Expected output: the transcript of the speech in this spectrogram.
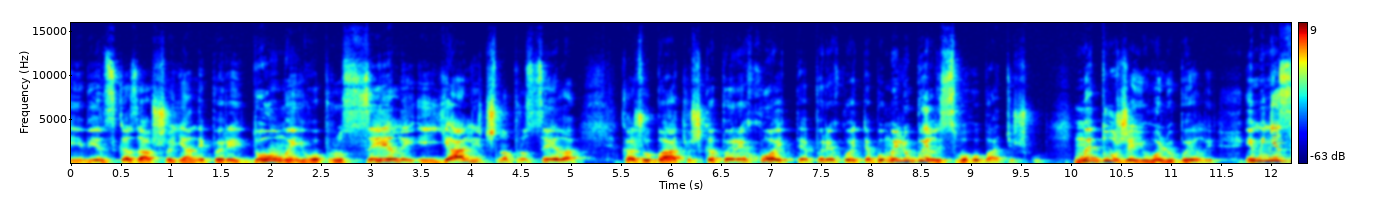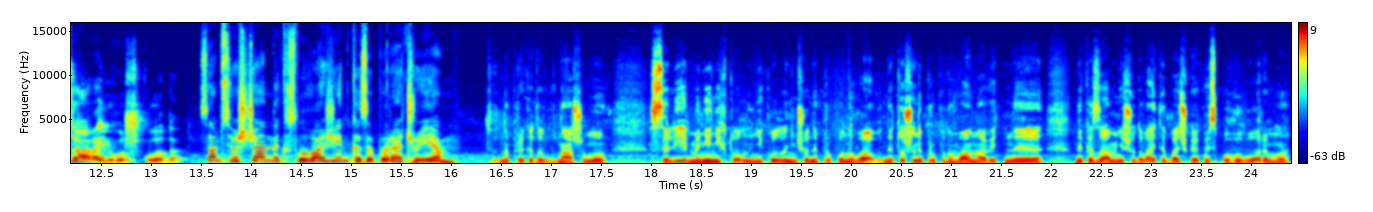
І він сказав, що я не перейду, ми його просили, і я лічно просила. Кажу, батюшка, переходьте, переходьте, бо ми любили свого батюшку. Ми дуже його любили. І мені зараз його шкода. Сам священник слова жінки заперечує. Наприклад, в нашому селі мені ніхто ніколи нічого не пропонував. Не то, що не пропонував, навіть не, не казав мені, що давайте, батько, якось поговоримо.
